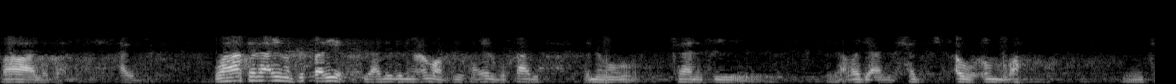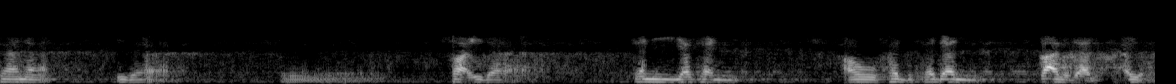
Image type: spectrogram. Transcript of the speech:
قال ذلك وهكذا أيضا في الطريق في حديث ابن عمر في صحيح البخاري أنه كان في إذا رجع من حج أو عمرة كان إذا صعد ثنية أو فدفدا قال ذلك أيضا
